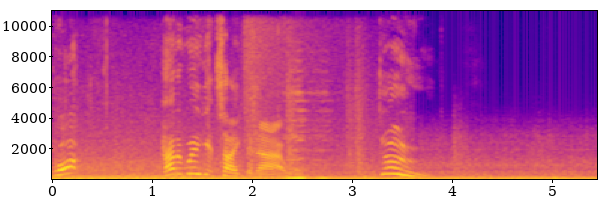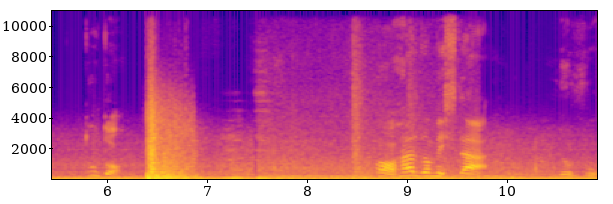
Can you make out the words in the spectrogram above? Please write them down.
What? How did we get taken out? Dude! Hold on. Oh, how did I miss that? Nouveau.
